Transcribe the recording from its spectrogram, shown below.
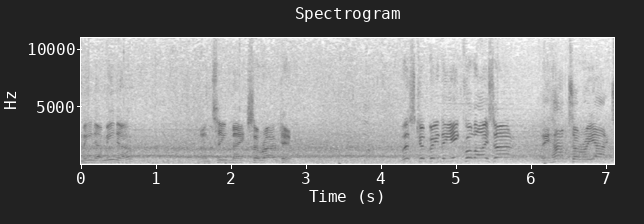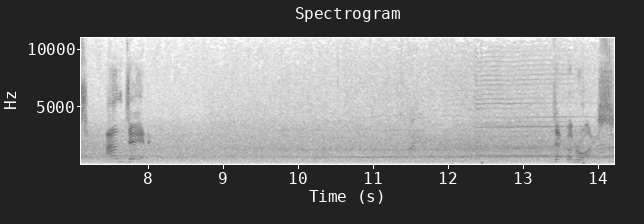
Minamino. And teammates around him. This could be the equaliser. They had to react, and did. Declan Rice.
